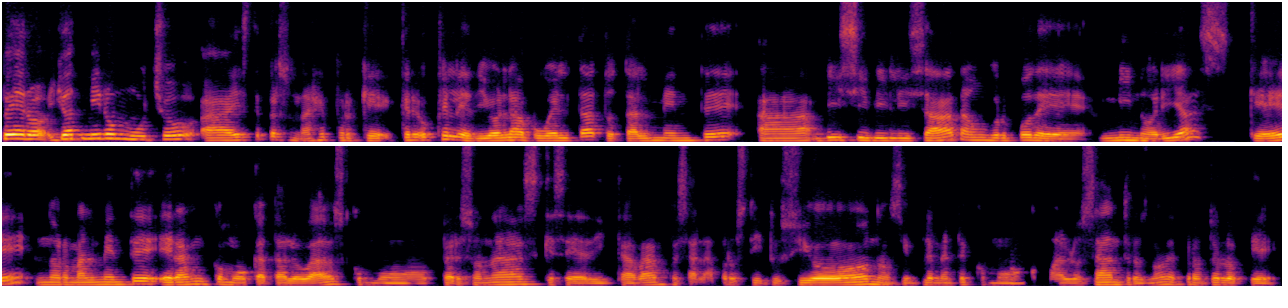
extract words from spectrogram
pero yo admiro mucho a este personaje porque creo que le dio la vuelta totalmente a visibilizar a un grupo de minorías que normalmente eran como catalogados como personas que se dedicaban pues a la prostitución o simplemente como, como a los antros, ¿no? De pronto lo que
